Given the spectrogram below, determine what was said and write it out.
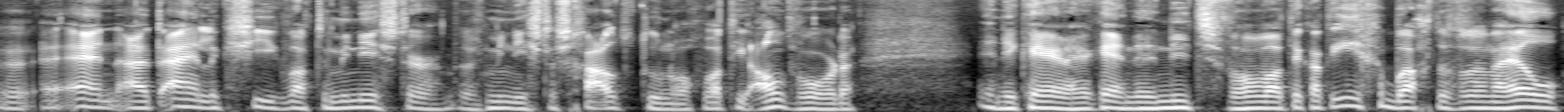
Uh, en uiteindelijk zie ik wat de minister, dus minister Schouten toen nog, wat die antwoorden. En ik herkende niets van wat ik had ingebracht. Dat was een heel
